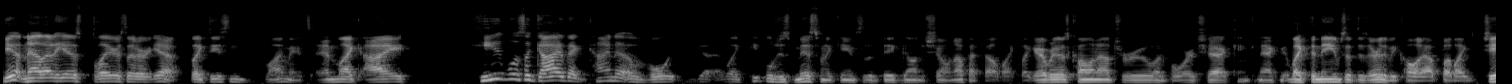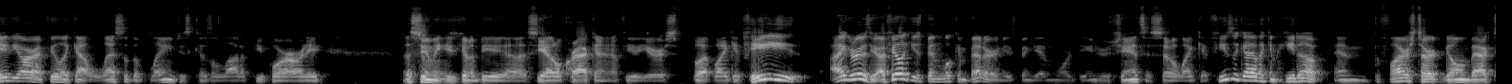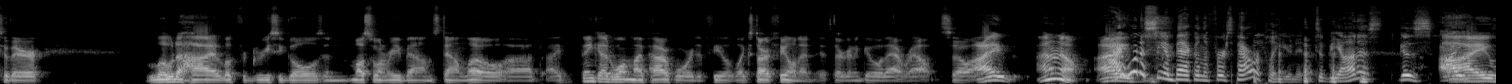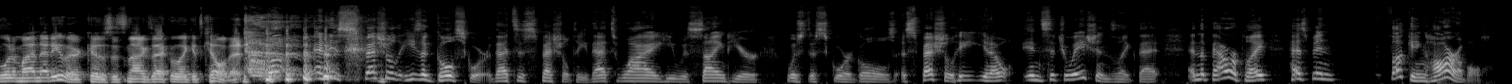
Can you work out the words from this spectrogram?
yeah, now that he has players that are yeah like decent line mates, and like I, he was a guy that kind of avoid like people just missed when it came to the big guns showing up. I felt like like everybody was calling out Giroux and Voracek and Konecny like the names that deserve to be called out, but like JVR, I feel like got less of the blame just because a lot of people are already assuming he's going to be a Seattle Kraken in a few years. But like if he, I agree with you. I feel like he's been looking better and he's been getting more dangerous chances. So like if he's a guy that can heat up and the Flyers start going back to their low to high, look for greasy goals and muscle and rebounds down low, uh, I think I'd want my power forward to feel like start feeling it if they're going to go that route. So I, I don't know. I, I, want to see him back on the first power play unit, to be honest, because I, I wouldn't mind that either because it's not exactly like it's killing it. well, and his specialty he's a goal scorer that's his specialty that's why he was signed here was to score goals especially you know in situations like that and the power play has been fucking horrible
